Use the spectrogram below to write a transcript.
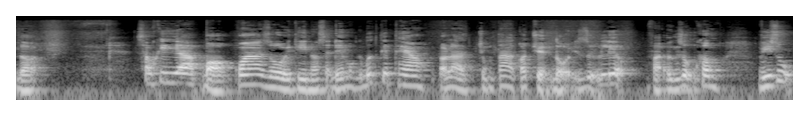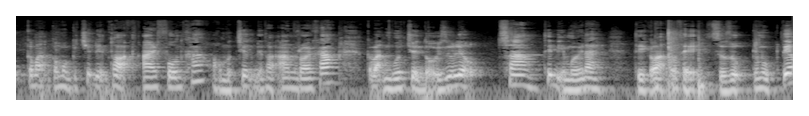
Rồi. Sau khi à, bỏ qua rồi thì nó sẽ đến một cái bước tiếp theo đó là chúng ta có chuyển đổi dữ liệu và ứng dụng không. Ví dụ các bạn có một cái chiếc điện thoại iPhone khác hoặc một chiếc điện thoại Android khác, các bạn muốn chuyển đổi dữ liệu sang thiết bị mới này thì các bạn có thể sử dụng cái mục tiếp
